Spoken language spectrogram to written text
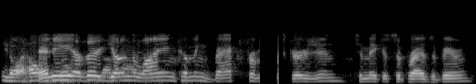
you know, a healthy Any other young young lion coming back from excursion to make a surprise appearance?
